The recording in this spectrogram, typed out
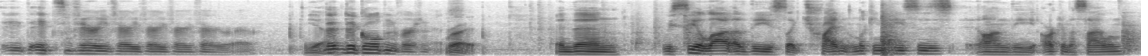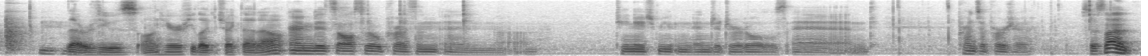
It, it's very, very, very, very, very rare. Yeah. The the golden version is. Right. And then we see a lot of these like trident looking pieces on the Arkham Asylum. That reviews on here if you'd like to check that out. And it's also present in uh, Teenage Mutant Ninja Turtles and Prince of Persia. So it's not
